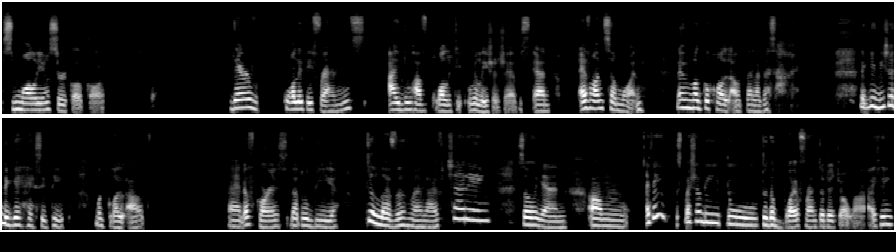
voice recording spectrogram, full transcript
small yung circle ko they're quality friends. I do have quality relationships and I found someone na magko-call out talaga sa'kin. Like hindi siya naghe-hesitate mag-call out. And of course, that would be the love of my life, charing! So 'yan, um I think especially to to the boyfriend, to the jowa, I think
